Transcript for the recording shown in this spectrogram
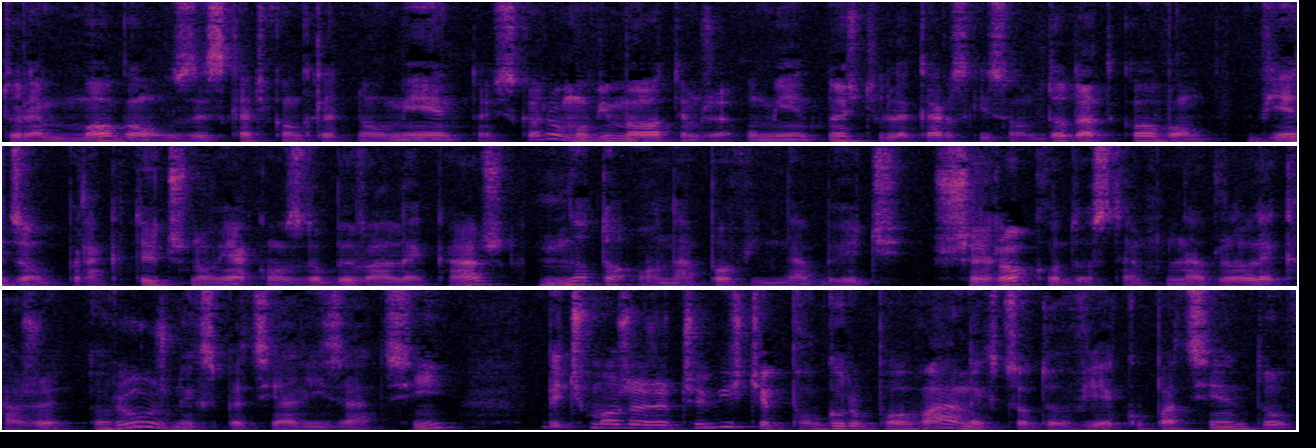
które mogą uzyskać konkretną umiejętność. Skoro mówimy o tym, że umiejętności lekarskie są dodatkową wiedzą praktyczną, jaką zdobywa lekarz, no to ona powinna być szeroko dostępna dla lekarzy różnych specjalizacji, być może rzeczywiście pogrupowanych co do wieku pacjentów,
